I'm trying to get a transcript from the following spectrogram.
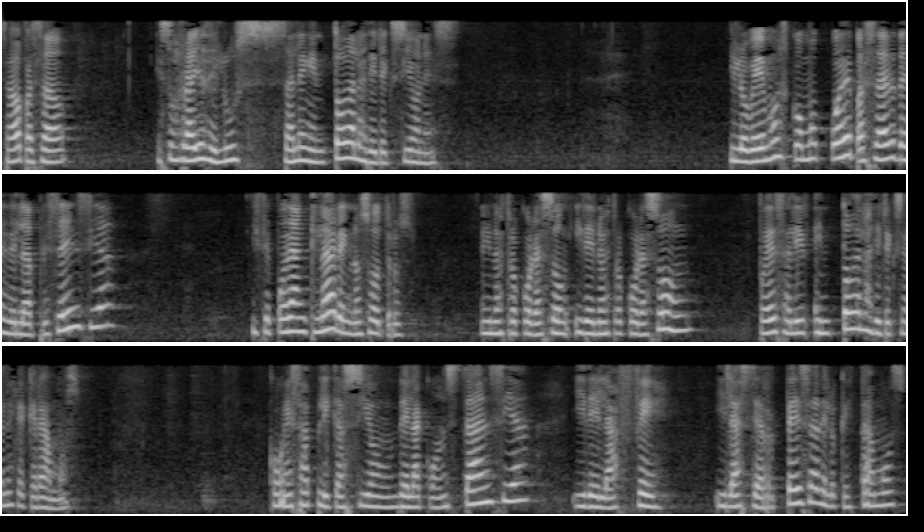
sábado pasado, esos rayos de luz salen en todas las direcciones. Y lo vemos como puede pasar desde la presencia y se puede anclar en nosotros, en nuestro corazón. Y de nuestro corazón puede salir en todas las direcciones que queramos. Con esa aplicación de la constancia y de la fe y la certeza de lo que estamos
